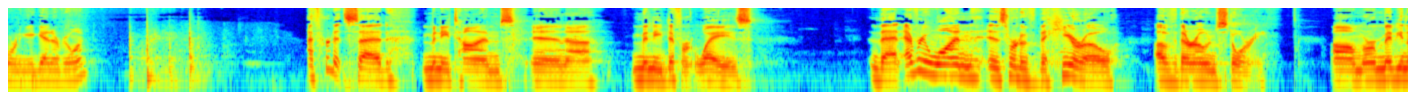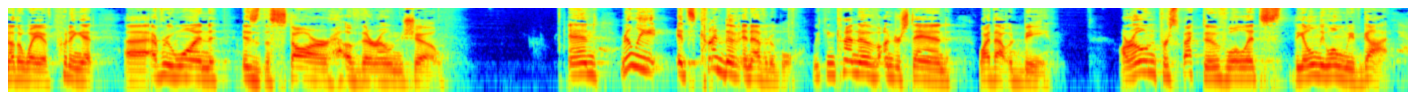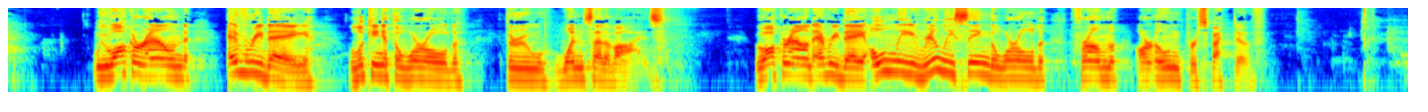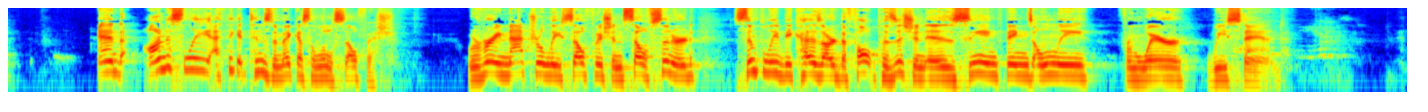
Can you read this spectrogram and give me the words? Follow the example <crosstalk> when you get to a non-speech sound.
Morning again, everyone. I've heard it said many times in uh, many different ways that everyone is sort of the hero of their own story. Um, or maybe another way of putting it, uh, everyone is the star of their own show. And really, it's kind of inevitable. We can kind of understand why that would be. Our own perspective, well, it's the only one we've got. We walk around every day looking at the world through one set of eyes. We walk around every day only really seeing the world from our own perspective. And honestly, I think it tends to make us a little selfish. We're very naturally selfish and self-centered simply because our default position is seeing things only from where we stand.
